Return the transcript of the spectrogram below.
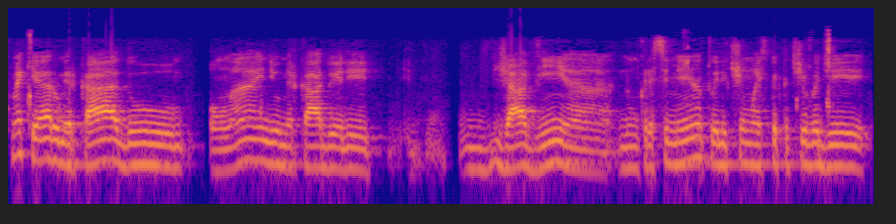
como é que era o mercado online, o mercado ele já vinha num crescimento, ele tinha uma expectativa de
